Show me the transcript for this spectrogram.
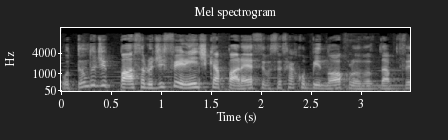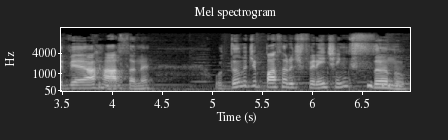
o tanto de pássaro diferente que aparece, você ficar com o binóculo, dá pra você ver a raça, né? O tanto de pássaro diferente é insano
